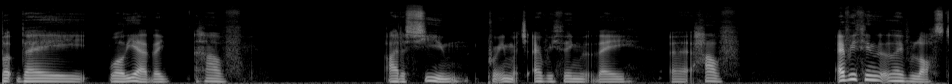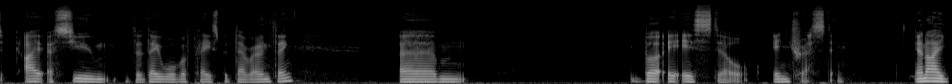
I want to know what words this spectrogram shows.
But they, well, yeah, they have. I'd assume pretty much everything that they uh, have, everything that they've lost. I assume that they will replace with their own thing. Um, but it is still interesting, and I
